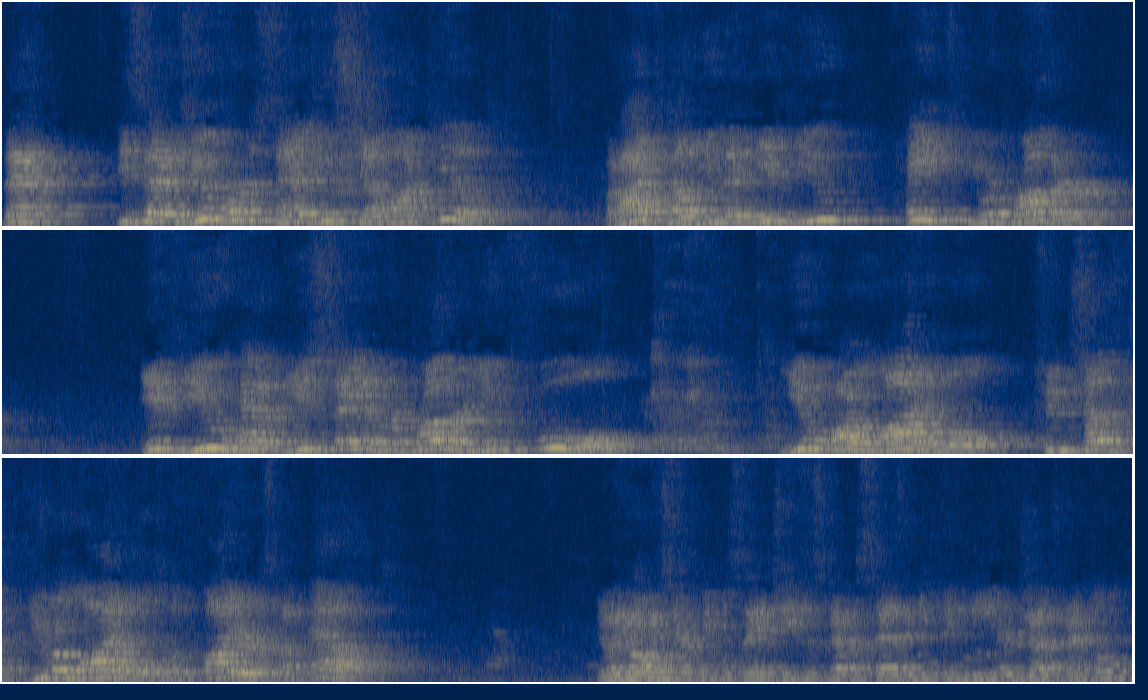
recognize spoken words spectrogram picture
that he says, You've heard it said, You shall not kill. But I tell you that if you hate your brother, if you have you say of your brother, you fool, you are liable to judgment. You are liable to the fires of hell. You know, you always hear people say Jesus never says anything mean or judgmental.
